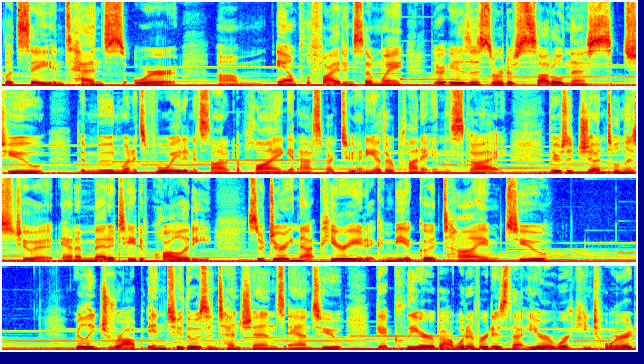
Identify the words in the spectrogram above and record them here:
let's say, intense or um, amplified in some way, there is a sort of subtleness to the moon when it's void and it's not applying an aspect to any other planet in the sky. There's a gentleness to it and a meditative quality. So during that period, it can be a good time to really drop into those intentions and to get clear about whatever it is that you're working toward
